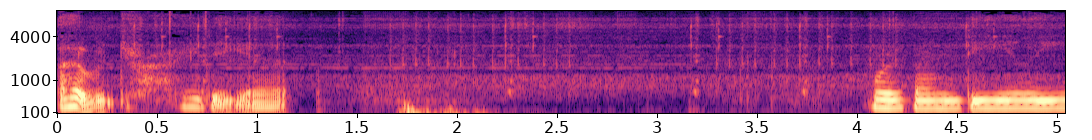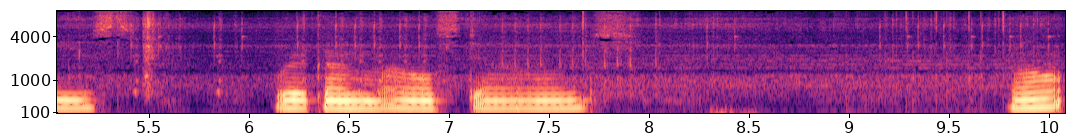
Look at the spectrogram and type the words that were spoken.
I haven't tried it yet. Work on dailies. Work on milestones. Well,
